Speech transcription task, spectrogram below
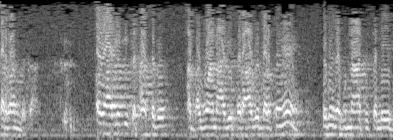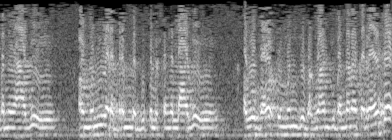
सर्वंग का। अब आगे की कथा चलो अब भगवान आगे फिर आगे बढ़ते हैं। पुण्य रघुनाथ चले, बने आगे, और मुनिवर ब्रह्म विपुल संग लागे। अब वो बहुत से मुनि जो भगवान की वंदना कर रहे थे,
